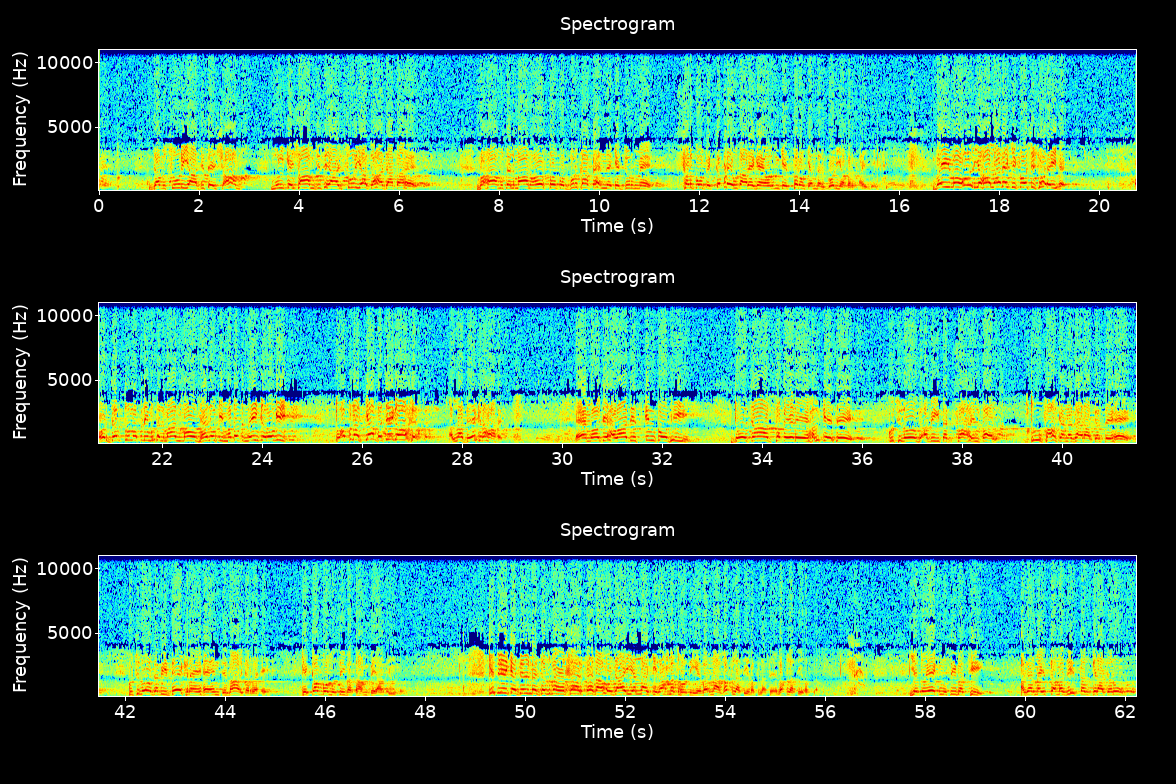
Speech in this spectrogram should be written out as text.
جب سوریا جسے شام، ملک شام جسے آج سوریا کہا جاتا ہے، وہاں مسلمان عورتوں کو برقع پہننے کے جرم میں سڑکوں پہ کپڑے اتارے گئے اور ان کے سروں کے اندر گولیاں برسائی گئی۔ وہی ماحول یہاں لانے کی کوشش ہو رہی ہے۔ اور جب تم اپنی مسلمان ماؤں بہنوں کی مدد نہیں کرو گی تو اپنا کیا بچے گا آخر؟ اللہ دیکھ رہا ہے۔ اے موج حوادث، ان کو بھی دو چار سپیڑے ہلکے سے کچھ لوگ ابھی تک ساحل پر طوفان کا نظارہ کرتے ہیں۔ کچھ لوگ ابھی دیکھ رہے ہیں، انتظار کر رہے ہیں کہ کب وہ مصیبت ہم پہ آتی ہے۔ کسی کے دل میں جذبہ خیر پیدا ہو جائے، یہ اللہ کی رحمت ہوتی ہے، ورنہ غفلتی غفلت ہے غفلتی غفلت یہ تو ایک مصیبت تھی۔ اگر میں اس کا مزید تذکرہ کروں،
